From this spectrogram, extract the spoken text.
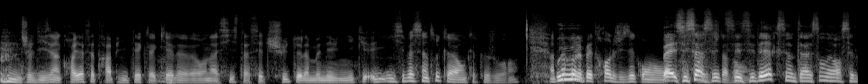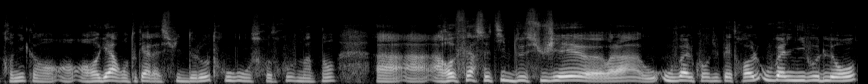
je le disais, incroyable cette rapidité avec laquelle euh, on assiste à cette chute de la monnaie unique. Et Il s'est passé un truc là en quelques jours. hein. Un peu Oui, comme le pétrole, je disais qu'on. Bah, c'est ça, c'est-à-dire que c'est intéressant d'avoir cette chronique en, en- en regard, en tout cas à la suite de l'autre, où on se retrouve maintenant à, à- à refaire ce type de sujet, euh, voilà, où, où va le cours du pétrole, où va le niveau de l'euro,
